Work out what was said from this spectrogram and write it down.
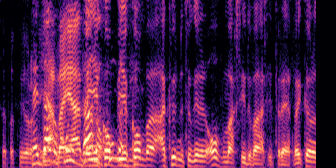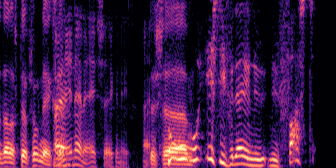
hebben keurig Nee, niet- Ja, maar, kon- ja, maar je komt je komt acuut natuurlijk in een overmachtssituatie terecht. Wij kunnen dan als clubs ook niks. hè? nee, nee, nee, zeker niet. Nee. Dus, Hoe, eh, hoe is die verdeling nu, nu vast?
